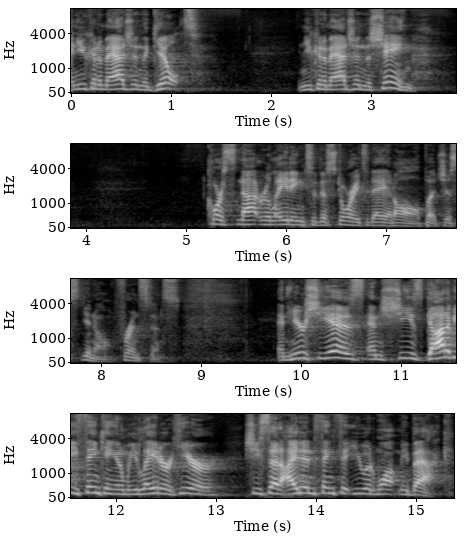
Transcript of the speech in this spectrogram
And you can imagine the guilt, and you can imagine the shame. Of course, not relating to the story today at all, but just, you know, for instance. And here she is, and she's got to be thinking, and we later hear she said, I didn't think that you would want me back.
